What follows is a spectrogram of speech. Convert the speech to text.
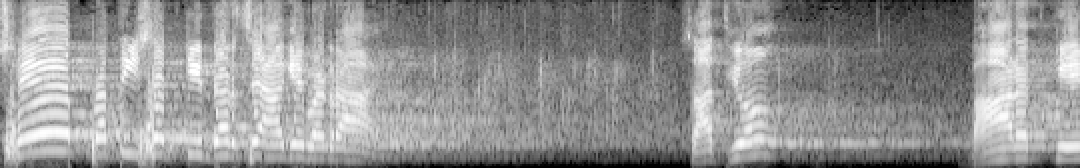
छह प्रतिशत की दर से आगे बढ़ रहा है। साथियों, भारत के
